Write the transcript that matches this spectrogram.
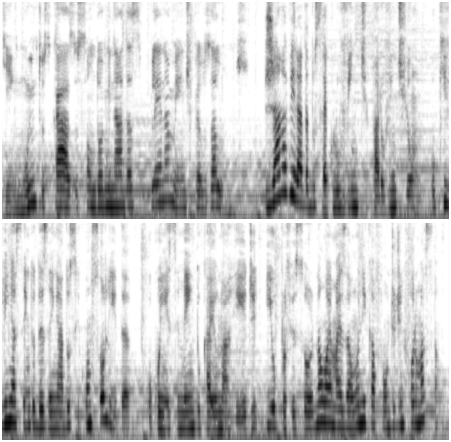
que em muitos casos são dominadas plenamente pelos alunos. Já na virada do século XX para o XXI, o que vinha sendo desenhado se consolida. O conhecimento caiu na rede e o professor não é mais a única fonte de informação.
